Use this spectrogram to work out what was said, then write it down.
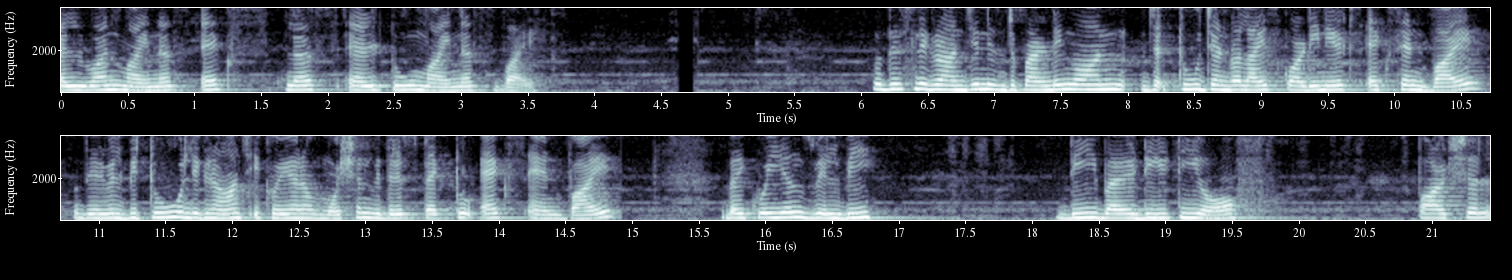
l1 minus x plus l2 minus y. So this Lagrangian is depending on two generalized coordinates x and y. So there will be two Lagrange equation of motion with respect to x and y. The equations will be d by dt of partial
